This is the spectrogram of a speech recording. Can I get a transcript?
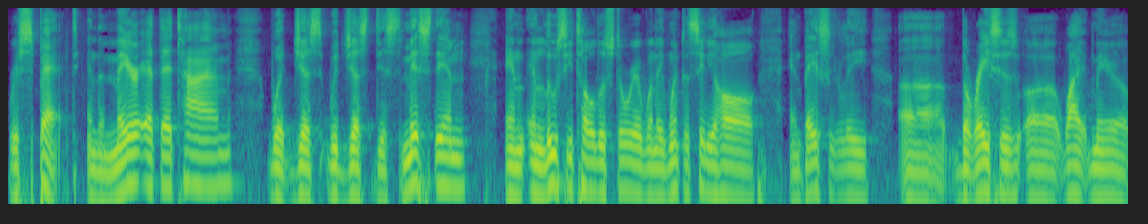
respect. And the mayor at that time would just would just dismiss them. And and Lucy told the story when they went to City Hall and basically uh, the racist uh, white mayor,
